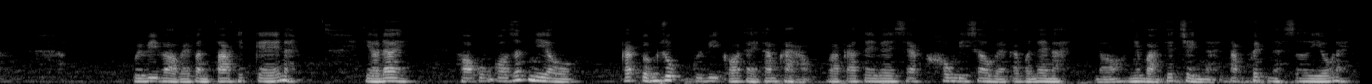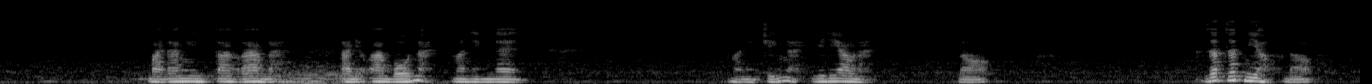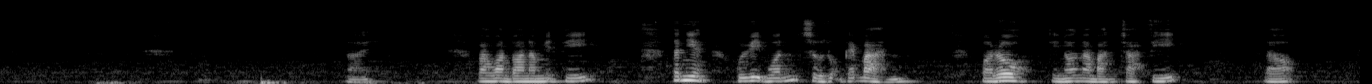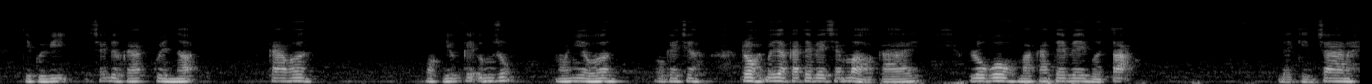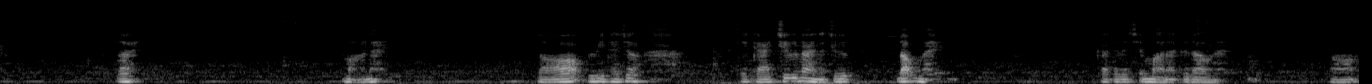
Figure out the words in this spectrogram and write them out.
Quý vị vào cái phần tạo thiết kế này. Thì ở đây, họ cũng có rất nhiều các ứng dụng quý vị có thể tham khảo và KTV sẽ không đi sâu về các vấn đề này đó như bản thuyết trình này upfix này, sơ yếu này, bài đăng Instagram này, tài liệu A4 này, màn hình nền, màn hình chính này, video này. Đó. Rất rất nhiều, đó. Đấy. Và hoàn toàn là miễn phí. Tất nhiên, quý vị muốn sử dụng cái bản Pro thì nó là bản trả phí. Đó thì quý vị sẽ được các quyền lợi cao hơn hoặc những cái ứng dụng nó nhiều hơn. Ok chưa? Rồi, bây giờ KTV sẽ mở cái logo mà KTV vừa tạo để kiểm tra này. Đây. Mở này. Đó, quý vị thấy chưa? Thì cái chữ này là chữ động này. KTV sẽ mở lại từ đầu này. Đó.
